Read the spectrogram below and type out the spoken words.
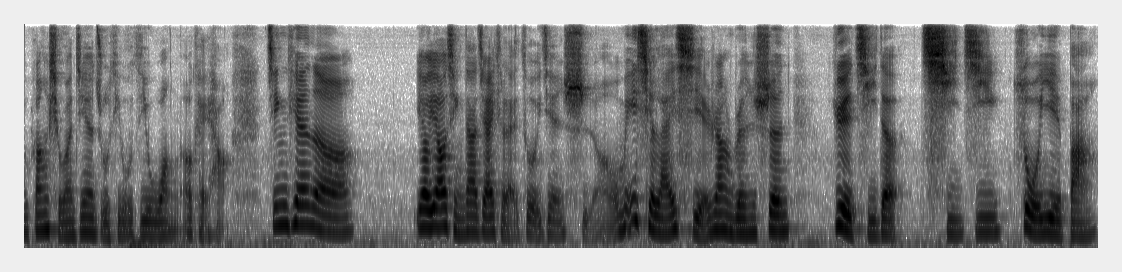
我刚写完今天的主题，我自己忘了。OK，好，今天呢要邀请大家一起来做一件事啊，我们一起来写让人生越级的奇迹作业吧。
